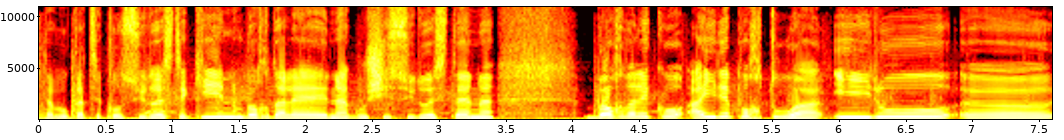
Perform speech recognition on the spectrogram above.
Eta bukatzeko sudoestekin, bordale nagusi sudoesten, bordaleko aireportua, iru, uh,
